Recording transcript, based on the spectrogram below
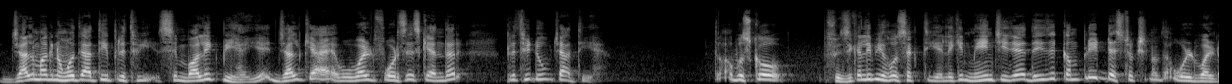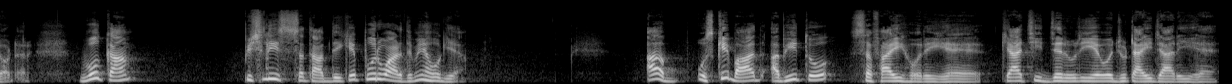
जलमग्न हो जाती पृथ्वी। सिंबॉलिक भी है ये। जल क्या है? वो वर्ल्ड फोर्सेस के अंदर पृथ्वी डूब जाती है। तो अब उसको फिजिकली भी हो सकती है, लेकिन मेन चीज़ है there is a complete destruction of the old world order वो काम पिछली शताब्दी के पूर्वार्ध में हो गया। अब उसके बाद अभी तो सफ़ाई हो रही है। क्या चीज़ ज़रूरी है? वो जुटाई जा रही है।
